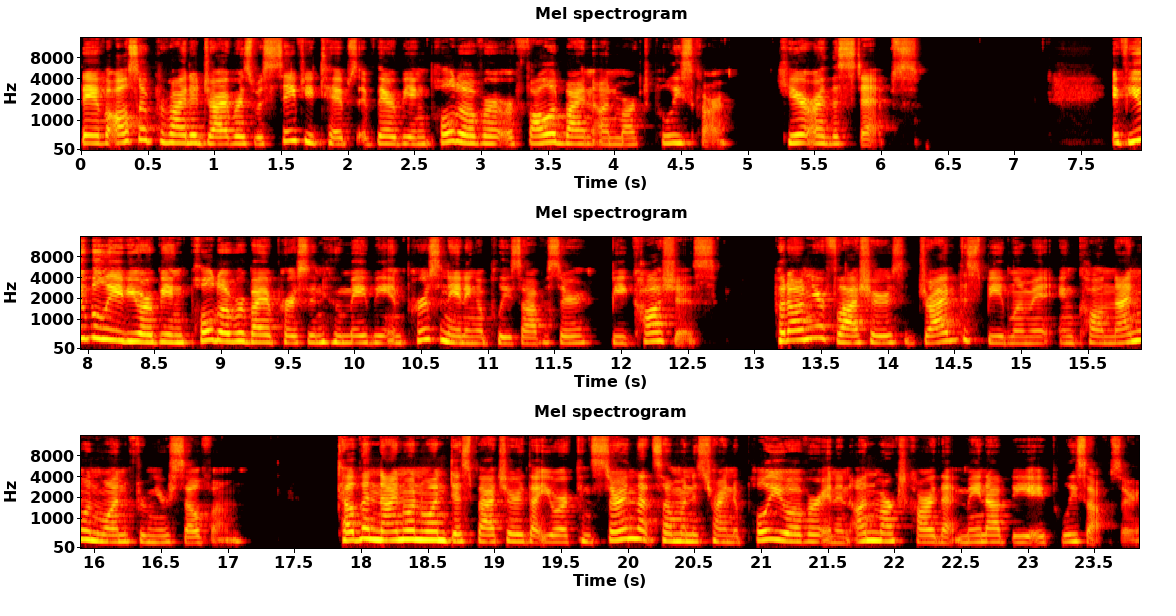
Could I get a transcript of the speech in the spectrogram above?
They have also provided drivers with safety tips if they are being pulled over or followed by an unmarked police car. Here are the steps. If you believe you are being pulled over by a person who may be impersonating a police officer, be cautious. Put on your flashers, drive the speed limit, and call 911 from your cell phone. Tell the 911 dispatcher that you are concerned that someone is trying to pull you over in an unmarked car that may not be a police officer.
